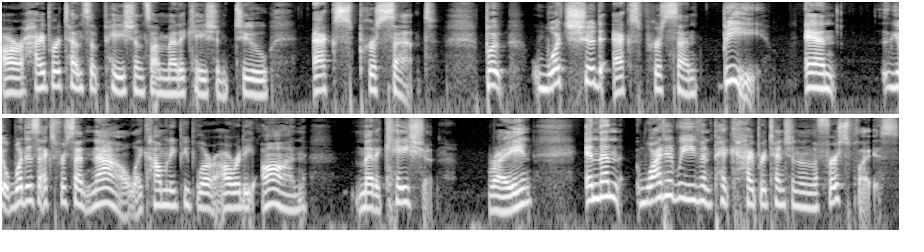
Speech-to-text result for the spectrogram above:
our hypertensive patients on medication to X percent. But what should X percent be? And you know, what is X percent now? Like how many people are already on medication, right? And then why did we even pick hypertension in the first place?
